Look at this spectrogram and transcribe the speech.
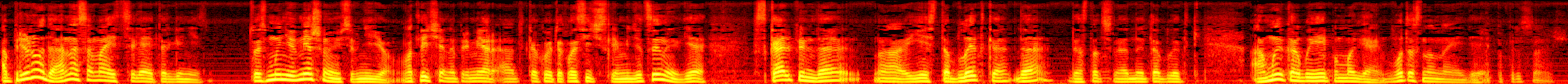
А природа, она сама исцеляет организм. То есть мы не вмешиваемся в нее, в отличие, например, от какой-то классической медицины, где скальпель, да, а, есть таблетка, да, достаточно одной таблетки, а мы как бы ей помогаем. Вот основная идея. Потрясающе.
